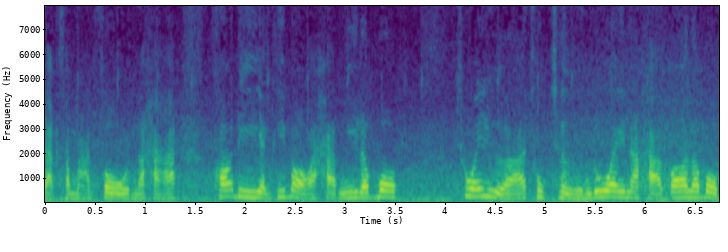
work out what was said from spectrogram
จากสมาร์ทโฟนนะคะ ข้อดีอย่างที่บอกอะค่ะ มีระบบ ช่วยเหลือฉุกเฉินด้วยนะคะ ก็ระบบ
